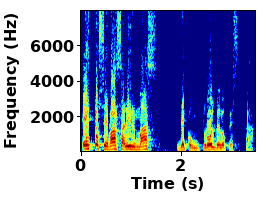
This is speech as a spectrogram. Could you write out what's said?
Esto se va a salir más de control de lo que está.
